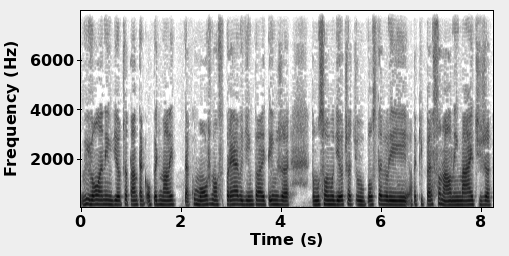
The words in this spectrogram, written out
vyvoleným dievčatám, tak opäť mali takú možnosť prejaviť im to aj tým, že tomu svojmu dievčaťu postavili taký personálny maj, čiže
